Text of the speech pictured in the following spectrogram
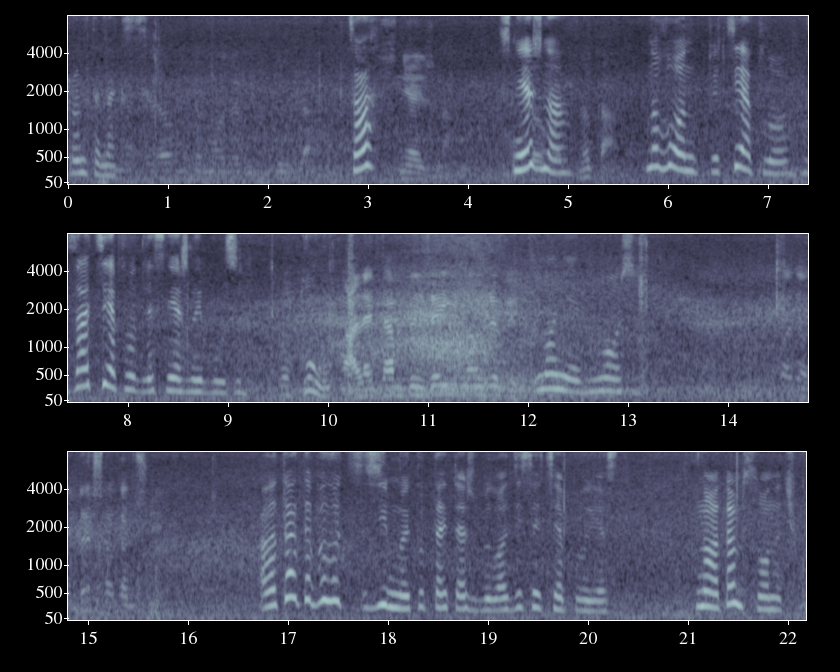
фронтенекс. Co? Śnieżna. Śnieżna? No tam. No won, ciepło. Za ciepło dla śnieżnej burzy. No tu, ale tam wyżej może być. No nie wiem, może. Padał deszcz, a tam śnieg. Ale to, to było zimno i tutaj też było, a dzisiaj ciepło jest. Ну, а там сонечко.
